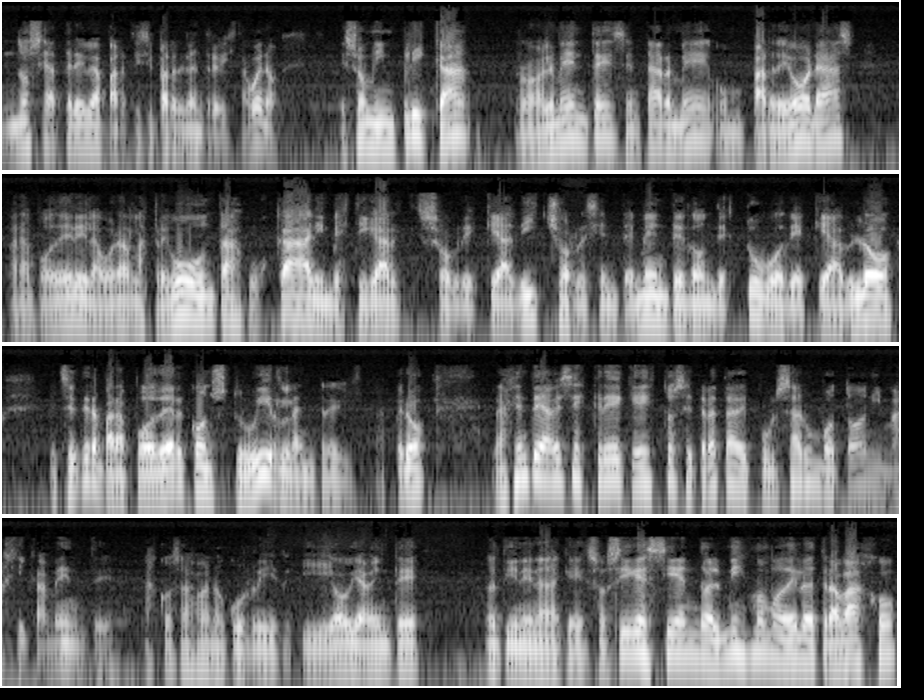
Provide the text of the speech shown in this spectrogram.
no se atreve a participar de la entrevista. Bueno, eso me implica probablemente sentarme un par de horas para poder elaborar las preguntas, buscar, investigar sobre qué ha dicho recientemente, dónde estuvo, de qué habló, etcétera, para poder construir la entrevista. Pero la gente a veces cree que esto se trata de pulsar un botón y mágicamente las cosas van a ocurrir. Y obviamente no tiene nada que eso. Sigue siendo el mismo modelo de trabajo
